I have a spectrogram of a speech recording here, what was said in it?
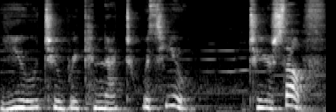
you to reconnect with you, to yourself.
